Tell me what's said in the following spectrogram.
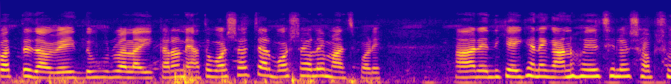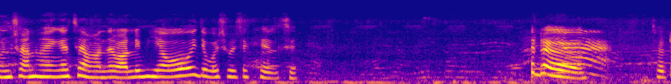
পাততে যাবে এই দুপুরবেলায়। কারণ এত বর্ষা হচ্ছে আর বর্ষা হলেই মাছ পড়ে। আর এদিকে এইখানে গান হয়েছিল, সব শুনশান হয়ে গেছে। আমাদের অলিভিয়া ওই যে বসে বসে খেলছে। ছোট।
